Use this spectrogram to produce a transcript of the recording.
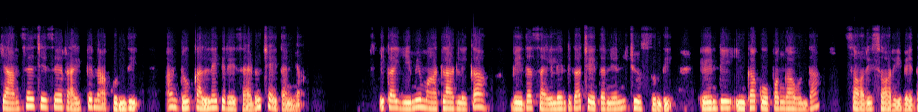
క్యాన్సిల్ చేసే రైట్ నాకుంది అంటూ కళ్ళెగిరేశాడు చైతన్య. ఇక ఏమీ మాట్లాడలేక వేద సైలెంట్గా చైతన్యాన్ని చూస్తుంది. ఏంటి? ఇంకా కోపంగా ఉందా? సారీ సారీ వేద.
